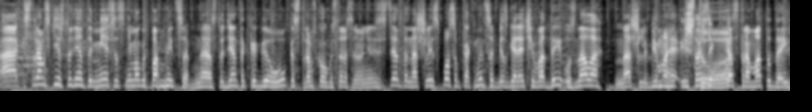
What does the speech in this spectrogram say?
А костромские студенты месяц не могут помыться. Э, Студенты КГУ, Костромского государственного университета, нашли способ, как мыться без горячей воды. Узнала наш любимый источник? Кострома Тудей.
